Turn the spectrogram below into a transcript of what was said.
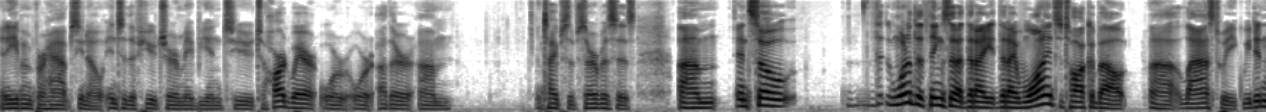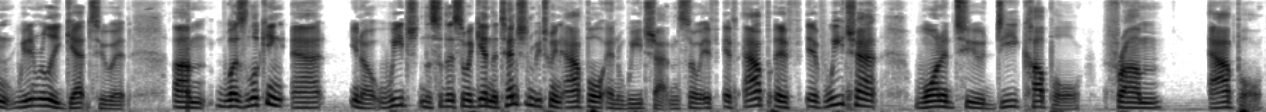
and even perhaps you know into the future, maybe into to hardware or or other um, types of services. Um, and so, th- one of the things that that I that I wanted to talk about uh, last week, we didn't we didn't really get to it, um, was looking at you know WeChat. So, so again, the tension between Apple and WeChat, and so if if App if if WeChat wanted to decouple from Apple.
